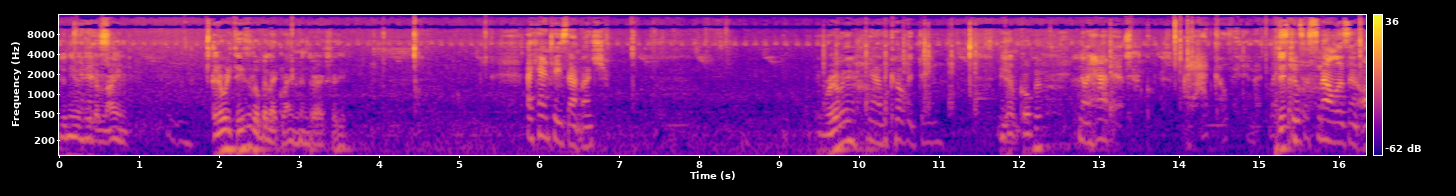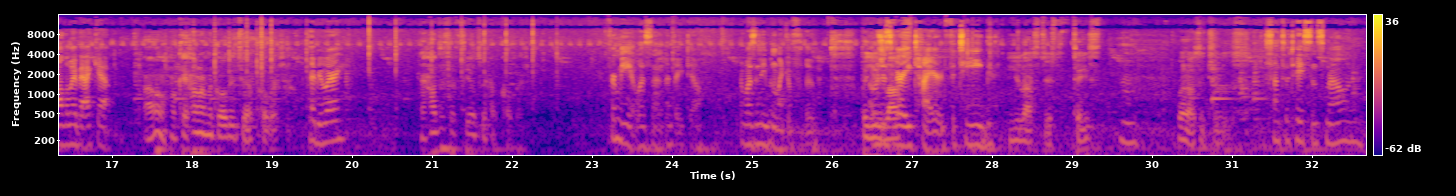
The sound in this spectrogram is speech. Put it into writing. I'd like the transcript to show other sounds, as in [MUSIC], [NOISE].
You don't even It need is. a lime. It already tastes a little bit like lime in there, actually. I can't taste that much. Really? Yeah, the COVID thing. You have COVID? No, I had it. I had COVID and my Did sense you? of smell isn't all the way back yet. Oh, okay. How long ago did you have COVID? February. And how does it feel to have COVID? For me, it wasn't a big deal. It wasn't even like a flu. But I you was just lost, very tired, fatigue, you lost your taste. Hmm. What else did you lose? sense of taste and smell, and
